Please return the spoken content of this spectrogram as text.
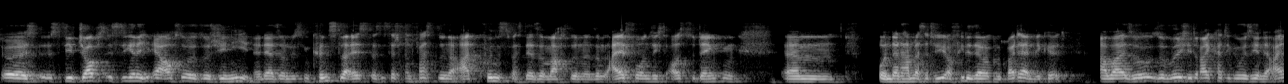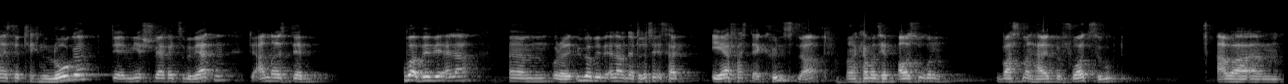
äh, Steve Jobs ist sicherlich eher auch so, so Genie, ne, der so ein bisschen Künstler ist. Das ist ja schon fast so eine Art Kunst, was der so macht, so, ein iPhone sich auszudenken. Ähm, und dann haben das natürlich auch viele selber gut weiterentwickelt. Aber so, so würde ich die drei kategorisieren. Der eine ist der Technologe, der mir schwerfällt zu bewerten. Der andere ist der Ober-BWLer ähm, oder der Über-BWLer. Und der dritte ist halt eher fast der Künstler. Und dann kann man sich halt aussuchen, was man halt bevorzugt. Aber ähm,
